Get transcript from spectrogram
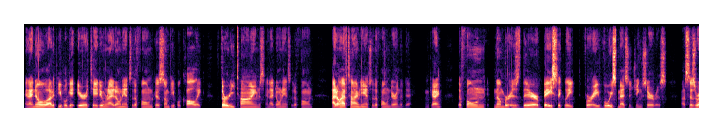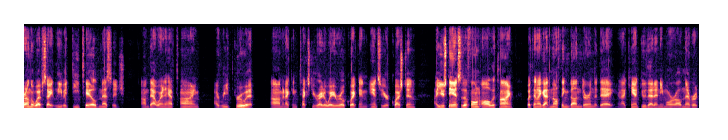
and I know a lot of people get irritated when I don't answer the phone because some people call like 30 times and I don't answer the phone. I don't have time to answer the phone during the day. Okay, the phone number is there basically for a voice messaging service. Uh, says right on the website, leave a detailed message. Um, that way, when I have time, I read through it um, and I can text you right away, real quick, and answer your question. I used to answer the phone all the time, but then I got nothing done during the day, and I can't do that anymore. I'll never,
